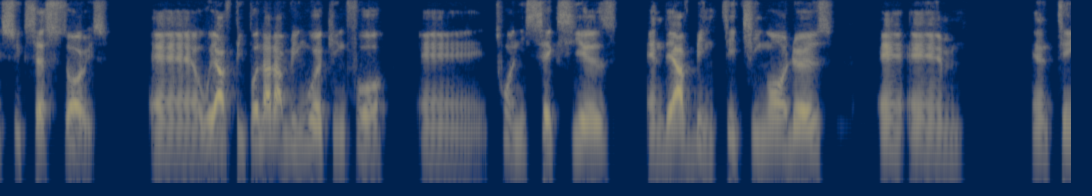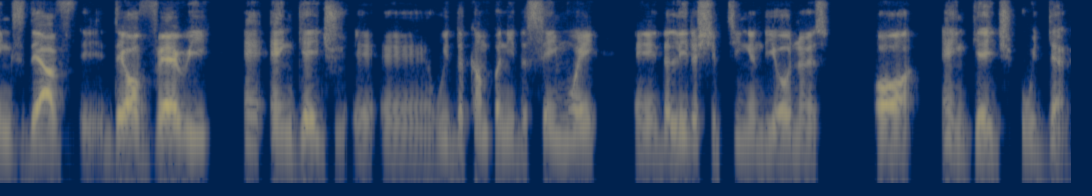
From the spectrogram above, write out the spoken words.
success stories. we have people that have been working for 26 years and they have been teaching others. Um, and things they have they are very uh, engaged uh, with the company the same way the leadership team and the owners are engaged with them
